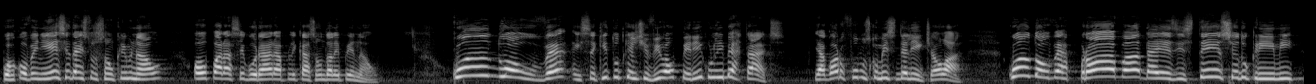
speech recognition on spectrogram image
por conveniência da instrução criminal ou para assegurar a aplicação da lei penal. Quando houver, isso aqui tudo que a gente viu é o perigo libertatis. E agora o fumus comissi delicti, olha lá. Quando houver prova da existência do crime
